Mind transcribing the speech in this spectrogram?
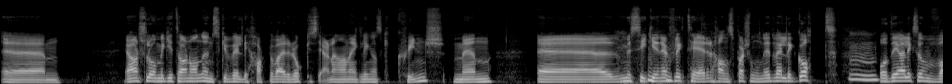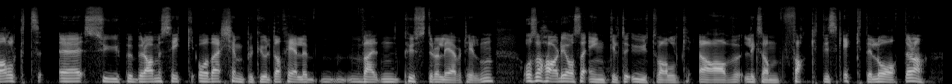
Ja, han slår med gitaren, og han ønsker veldig hardt å være rockestjerne. Han er egentlig ganske cringe, men eh, musikken reflekterer hans personlighet veldig godt. Og de har liksom valgt eh, superbra musikk, og det er kjempekult at hele verden puster og lever til den. Og så har de også enkelte utvalg av liksom faktisk ekte låter, da.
